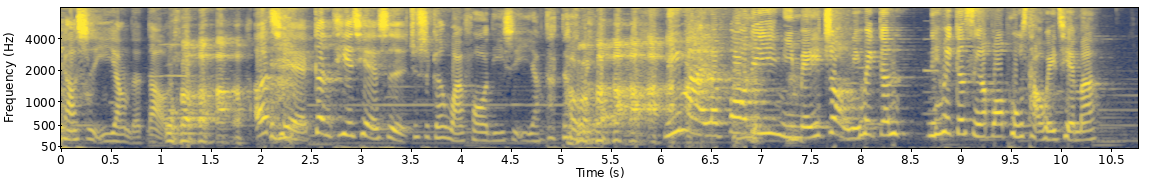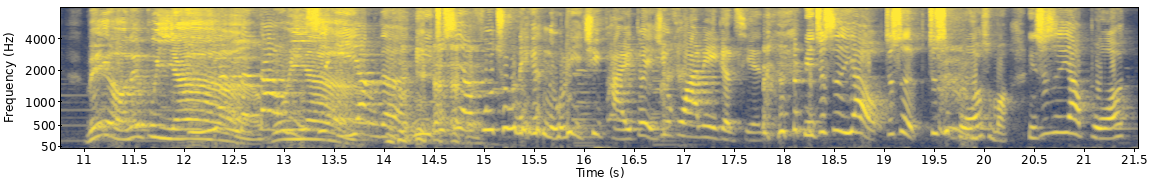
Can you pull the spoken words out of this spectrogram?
票是一样的道理，而且更贴切的是，就是跟玩 4D 是一样的道理。你买了 4D，你没中，你会跟你会跟新加坡 Pools 讨回钱吗？没有，那不一样，一样的道理是一样的，你就是要付出那个努力去排队去花那个钱，你就是要就是就是搏什么？你就是要搏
